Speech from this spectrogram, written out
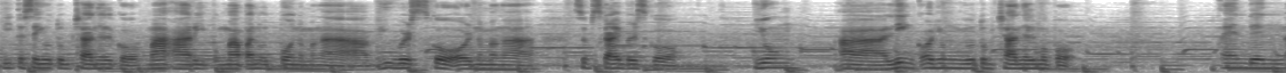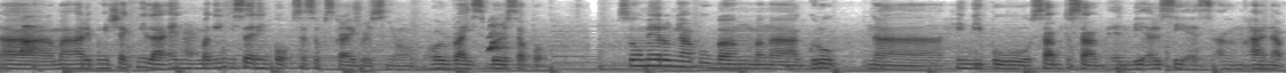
dito sa YouTube channel ko, maaari pong mapanood po ng mga viewers ko or ng mga subscribers ko yung uh, link or yung YouTube channel mo po. And then, uh, maaari pong i-check nila and maging isa rin po sa subscribers nyo or vice versa po. So, meron nga po bang mga group na hindi po sub to sub and BLCS ang hanap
